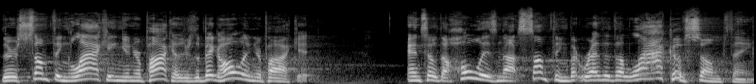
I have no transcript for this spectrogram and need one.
there's something lacking in your pocket, there's a big hole in your pocket. And so the hole is not something, but rather the lack of something,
